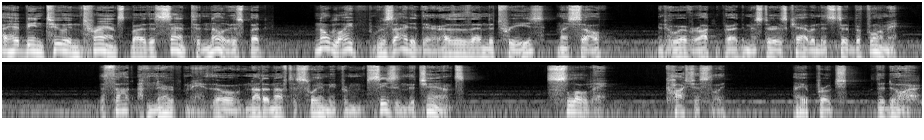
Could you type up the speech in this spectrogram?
I had been too entranced by the scent to notice, but no life resided there other than the trees, myself, and whoever occupied the mysterious cabin that stood before me. The thought unnerved me, though not enough to sway me from seizing the chance. Slowly, cautiously, I approached the door.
